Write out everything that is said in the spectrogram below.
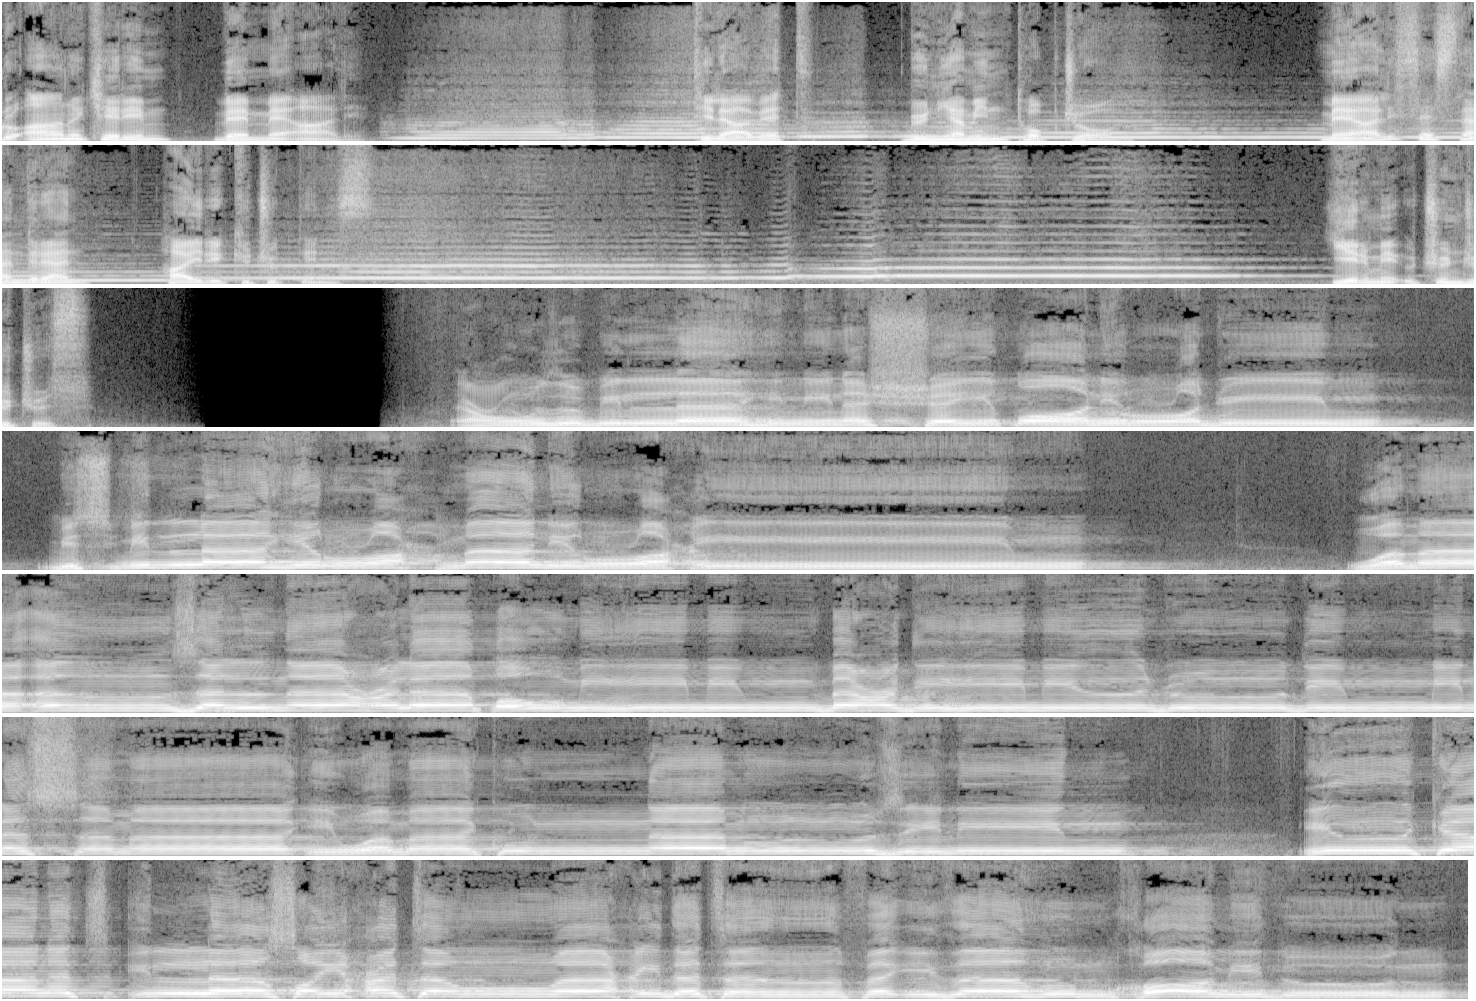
Kur'an-ı Kerim ve Meali. Tilavet Bünyamin Topçuoğlu. Meali seslendiren Hayri Küçükdeniz 23. Cüz. Euzu billahi mineşşeytanirracim. Bismillahirrahmanirrahim وما انزلنا على قومه من بعده من جند من السماء وما كنا منزلين ان كانت الا صيحه واحدة فاذا هم خامدون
